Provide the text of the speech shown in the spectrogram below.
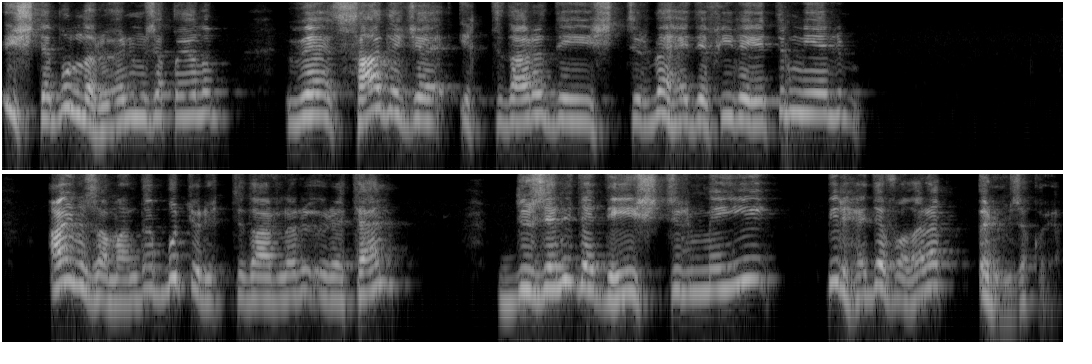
İşte bunları önümüze koyalım ve sadece iktidarı değiştirme hedefiyle yetinmeyelim. Aynı zamanda bu tür iktidarları üreten düzeni de değiştirmeyi bir hedef olarak önümüze koyalım.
